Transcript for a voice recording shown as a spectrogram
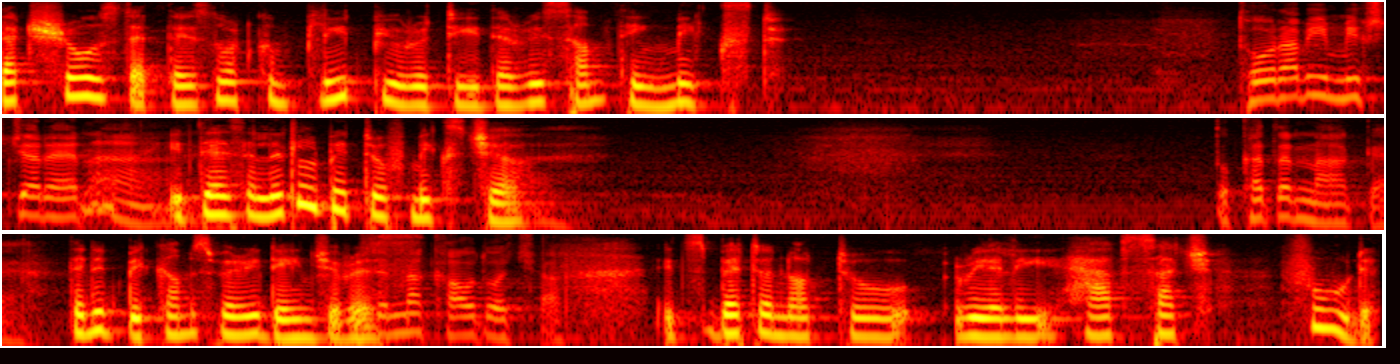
That shows that there is not complete purity, there is something mixed. थोड़ा भी मिक्सचर है ना If there's a little bit of mixture, तो खतरनाक है then it becomes very dangerous. इसे ना खाओ तो अच्छा It's better not to really have such food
